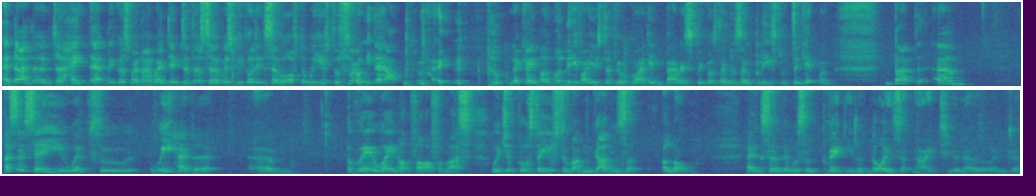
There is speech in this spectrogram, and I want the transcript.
and I learned to hate that because when I went into the service, we got it so often we used to throw it out. when I came home on leave, I used to feel quite embarrassed because they were so pleased to get one. But um, as I say, you went through, we had a, um, a railway not far from us, which of course they used to run guns along. And so there was a great deal of noise at night, you know, and uh,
